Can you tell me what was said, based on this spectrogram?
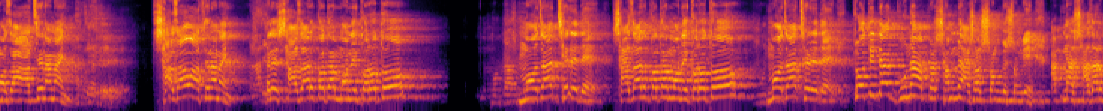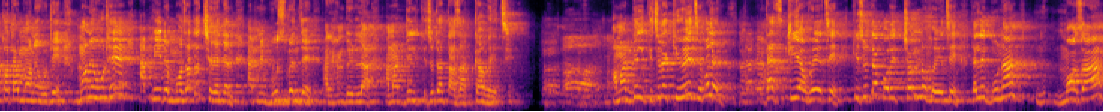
মজা আছে না নাই? সাজাও আছে না নাই? তাহলে সাজার কথা মনে করো তো। মজা ছেড়ে দেয় সাজার কথা মনে করো তো। মজা ছেড়ে দেয় প্রতিটা গুণা আপনার সামনে আসার সঙ্গে সঙ্গে আপনার সাজার কথা মনে ওঠে মনে উঠে আপনি এটা মজাটা ছেড়ে দেন। আপনি বুঝবেন যে, আলহামদুলিল্লাহ, আমার দিল কিছুটা তাজাক্কা হয়েছে। আমার দিল কিছুটা কি হয়েছে বলেন? তাজকিয়া হয়েছে। কিছুটা পরিচ্ছন্ন হয়েছে। তাহলে গুণা, মজা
